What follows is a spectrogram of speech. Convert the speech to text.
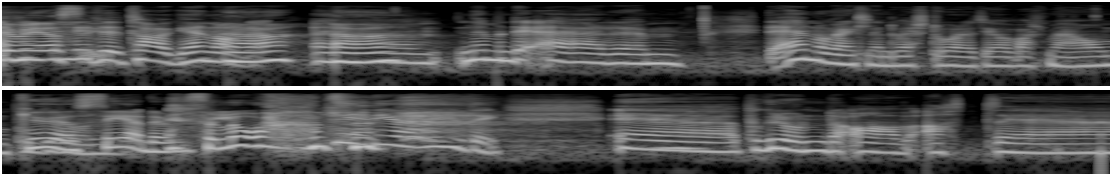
Ja, men jag jag- blir lite tagen av Ja, det. ja. Eh, nej men det är, eh, det är nog verkligen det värsta året jag har varit med om. På Gud, jag grund... ser det. Förlåt. Nej, det gör ingenting. Eh, på grund av att eh,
